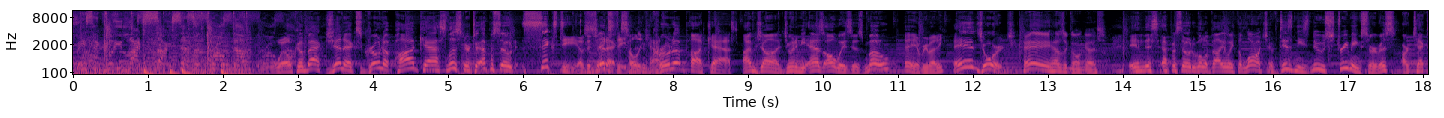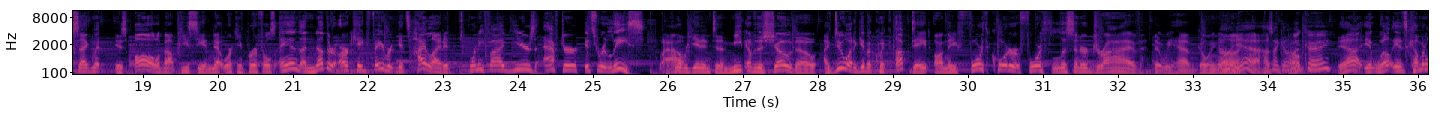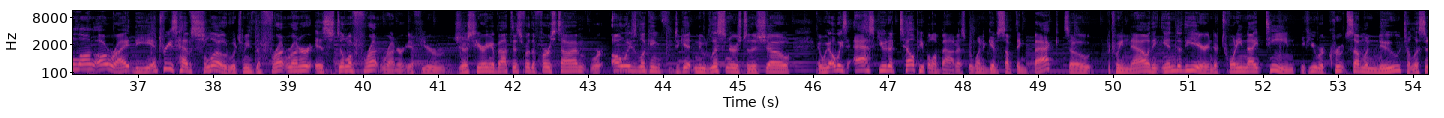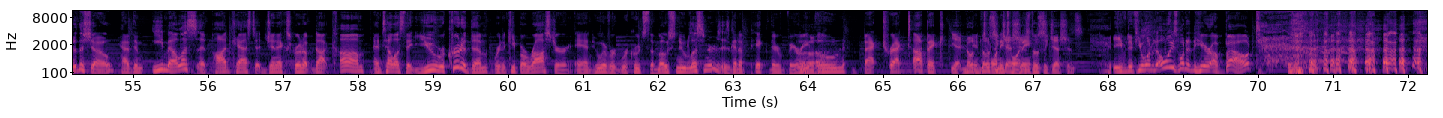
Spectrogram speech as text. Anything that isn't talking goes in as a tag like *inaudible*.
Welcome back, Gen X Grown Up Podcast listener, to episode 60 of the Gen X holy cow. Grown Up Podcast. I'm John. Joining me, as always, is Mo Hey, everybody. and George. Hey, how's it going, guys? In this episode, we'll evaluate the launch of Disney's new streaming service. Our tech segment is all about PC and networking peripherals, and another arcade favorite gets highlighted 25 years after its release. Wow. Before we get into the meat of the show, though, I do want to give a quick update on the fourth quarter, fourth listener drive that we have going oh, on. Oh, yeah. How's that going? Okay. Yeah, it well, it's coming along all right. The entries have slowed, which means the front runner is still a front runner. If you're just hearing about this for the first time, we're always looking f- to get new listeners to the show, and we always ask you to tell people about us. We want to give something back. So between now and the end of the year, end of 2019, if you recruit someone new to listen to the show, have them email us at podcast at genxgrownup.com and tell us that you recruited them. We're going to keep a roster, and whoever recruits the most new listeners is going to pick their very Ugh. own backtrack topic. Yeah, no, no suggestions. No suggestions. Even if you wanted, always wanted to hear about. *laughs*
